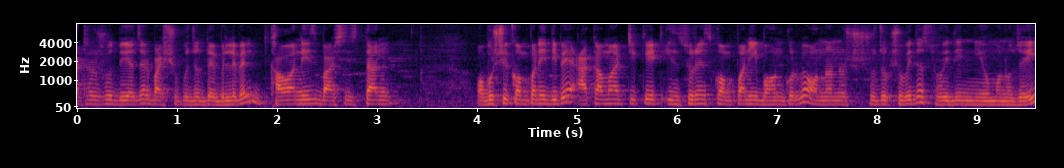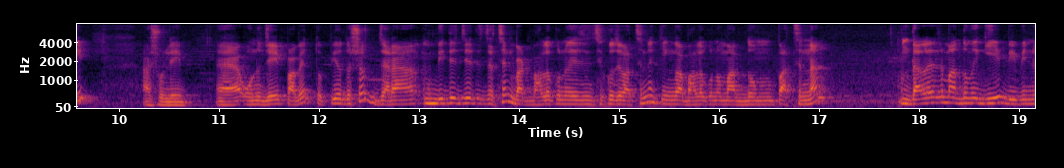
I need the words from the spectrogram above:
আঠারোশো, দুই হাজার, বাইশশো পর্যন্ত অ্যাভেলেবেল খাওয়া নিজ বাসস্থান অবশ্যই কোম্পানি দিবে। আকামা টিকিট ইন্স্যুরেন্স কোম্পানি বহন করবে। অন্যান্য সুযোগ সুবিধা শহীদিন নিয়ম অনুযায়ী আসলে অনুযায়ী পাবেন তো প্রিয় দর্শক, যারা বিদেশ যেতে চাচ্ছেন বাট ভালো কোনো এজেন্সি খুঁজে পাচ্ছেন না, কিংবা ভালো কোনো মাধ্যম পাচ্ছেন না দালালের মাধ্যমে গিয়ে বিভিন্ন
